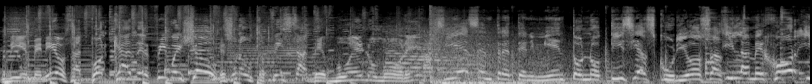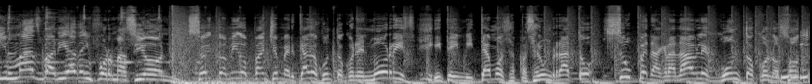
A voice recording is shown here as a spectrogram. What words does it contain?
Bienvenidos al podcast del Freeway Show. Es una autopista de buen humor, ¿eh? Así es, entretenimiento, noticias curiosas y la mejor y más variada información. Soy tu amigo Pancho Mercado junto con el Morris y te invitamos a pasar un rato súper agradable junto con nosotros.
